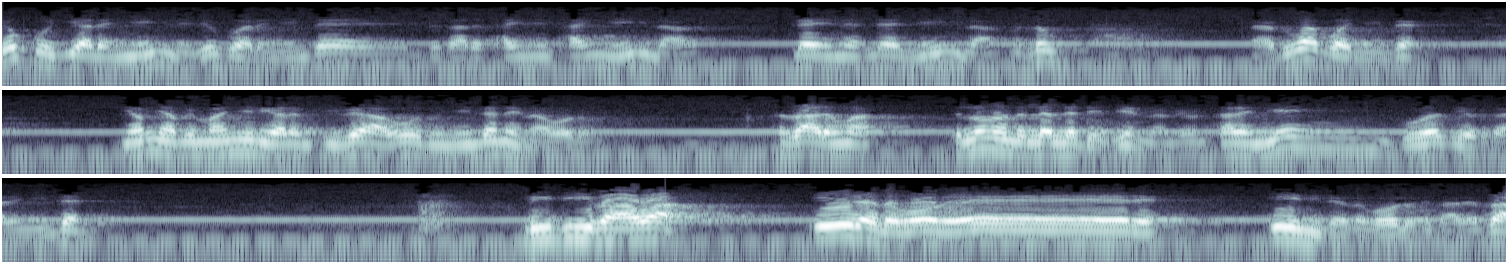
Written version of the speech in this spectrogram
ရုပ်ကိုကြည့်ရလဲငြိမ်းနေရုပ်ကလည်းငြိမ်းတယ်တခါတည်းထိုင်နေထိုင်ငြိမ်းနေတာ လဲနေလဲငြိမ်းနေတာမလှုပ်အဲသူကကွာညီတဲ့ညောင်ညပင်မညင်းနေရတယ်မရှိပဲဟိုသူညီတက်နေတာဟောသူအစတုန်းကသလုံးလုံးလက်လက်တွေဖြစ်နေတာလေဒါလည်းငြိမ်းကိုယ်ရစရာတခါတည်းညီတက်ပီတိဘာဝအေးတဲ့သဘောပဲတဲ့အေးနေတဲ့သဘောလို့တခါလဲသာ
